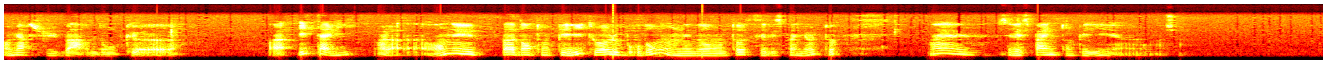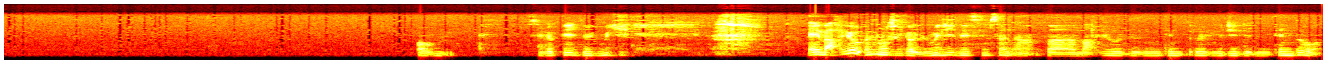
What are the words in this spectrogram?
Homer suit Bart, donc euh, voilà, Italie. Voilà, on n'est pas dans ton pays, toi, le bourdon, on est dans toi, c'est l'espagnol, toi. Ouais, c'est l'Espagne, ton pays, euh, machin. Oh, de Luigi. Et Mario, euh, non je rigole, Luigi des Simpsons, hein, pas Mario de Nintendo, euh, Luigi de Nintendo.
